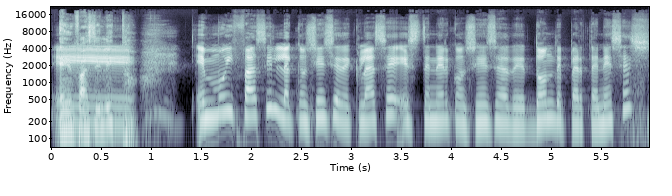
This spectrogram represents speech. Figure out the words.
En facilito. Eh, es muy fácil, la conciencia de clase es tener conciencia de dónde perteneces,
